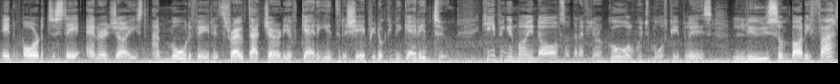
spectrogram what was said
in order to stay energized and motivated throughout that journey of getting into the shape you're looking to get into. Keeping in mind also that if your goal, which most people is, lose some body fat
